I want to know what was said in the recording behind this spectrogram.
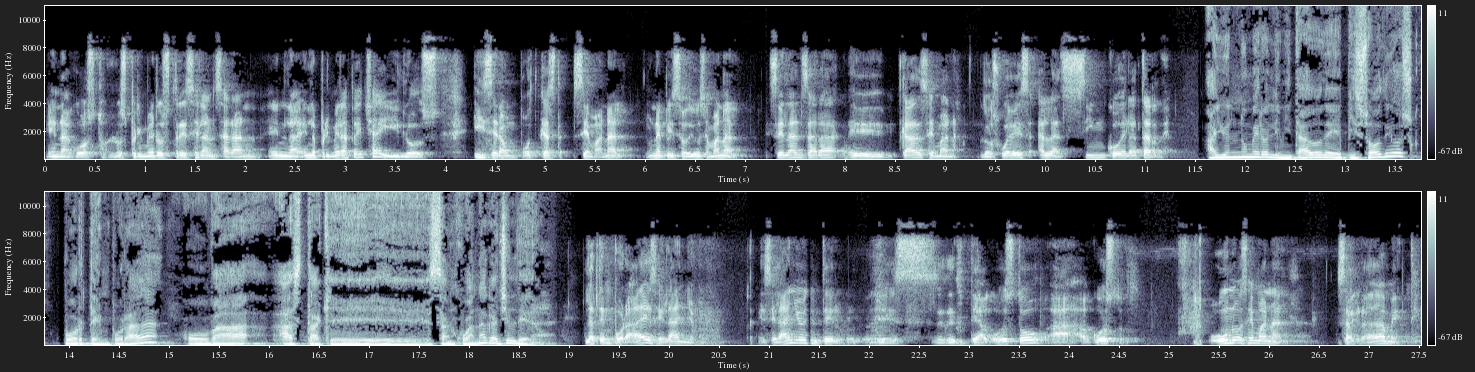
en agosto. Los primeros tres se lanzarán en la, en la primera fecha y, los, y será un podcast semanal, un episodio semanal. Se lanzará eh, cada semana, los jueves a las 5 de la tarde. ¿Hay un número limitado de episodios por temporada o va hasta que San Juan agache el dedo? La temporada es el año. Es el año entero, es de agosto a agosto, uno semanal, sagradamente.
